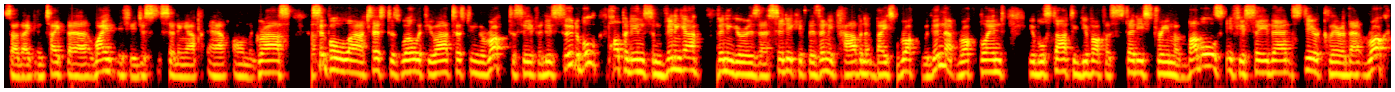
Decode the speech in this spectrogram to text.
so they can take the weight if you're just setting up out on the grass. A simple uh, test as well, if you are testing the rock to see if it is suitable, pop it in some vinegar. Vinegar is acidic. If there's any carbonate based rock within that rock blend, it will start to give off a steady stream of bubbles. If you see that, steer clear of that rock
